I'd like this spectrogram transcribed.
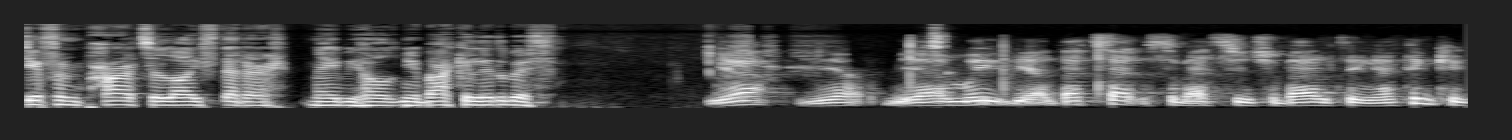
different parts of life that are maybe holding you back a little bit. Yeah, yeah, yeah, and we yeah that's that Sebastian Chabal thing. I think it,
